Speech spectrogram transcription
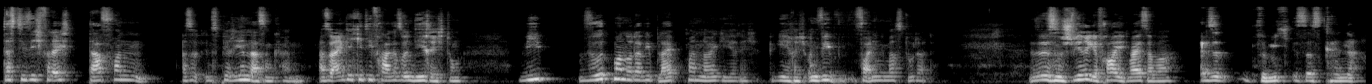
dass die sich vielleicht davon also inspirieren lassen können. Also eigentlich geht die Frage so in die Richtung. Wie wird man oder wie bleibt man neugierig? Gierig? Und wie, vor allem, wie machst du das? Das ist eine schwierige Frage, ich weiß aber. Also für mich ist das keine,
